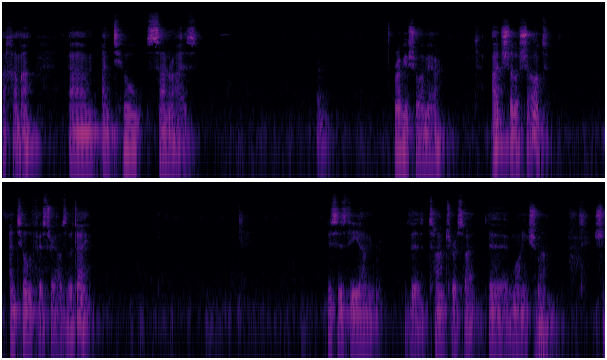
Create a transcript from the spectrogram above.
hachama, um, until sunrise. Rabbi Yeshua Omer, ad shalosh until the first three hours of the day. This is the um, the time to recite the morning Shema. For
